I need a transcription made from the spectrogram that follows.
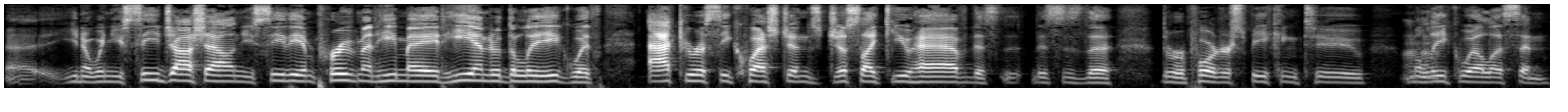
Uh, you know, when you see Josh Allen, you see the improvement he made. He entered the league with accuracy questions, just like you have. This this is the the reporter speaking to mm-hmm. Malik Willis, and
